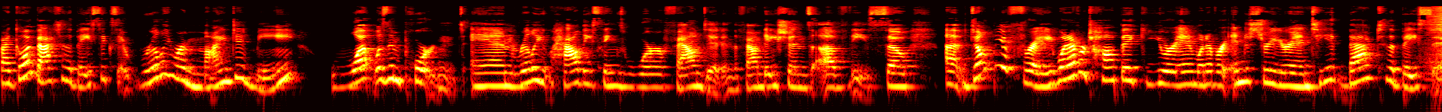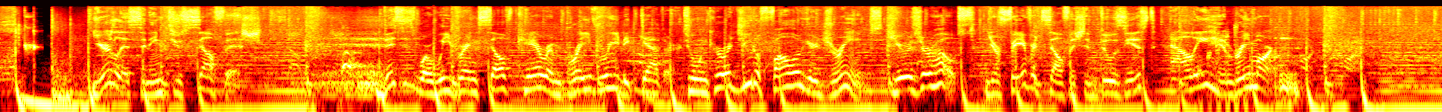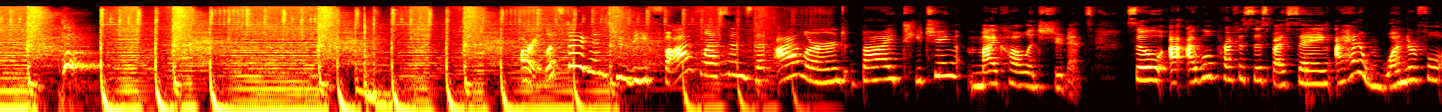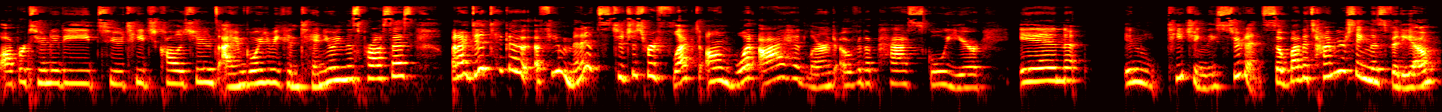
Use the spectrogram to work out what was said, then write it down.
by going back to the basics, it really reminded me what was important and really how these things were founded and the foundations of these. So uh, don't be afraid, whatever topic you're in, whatever industry you're in, to get back to the basics. You're listening to Selfish. This is where we bring self care and bravery together to encourage you to follow your dreams. Here is your host, your favorite selfish enthusiast, Allie Hembry Martin. All right, let's dive into the five lessons that I learned by teaching my college students. So I, will preface this by saying I had a wonderful opportunity to teach college students. I am going to be continuing this process, but I did take a, a few minutes to just reflect on what I had learned over the past school year in in teaching these students. So by the time you're seeing this video,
